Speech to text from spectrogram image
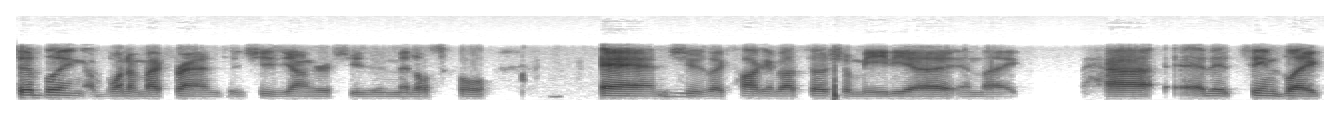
sibling of one of my friends, and she's younger. She's in middle school, and she was like talking about social media and like how, and it seemed like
